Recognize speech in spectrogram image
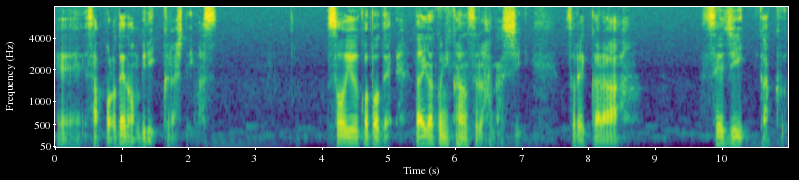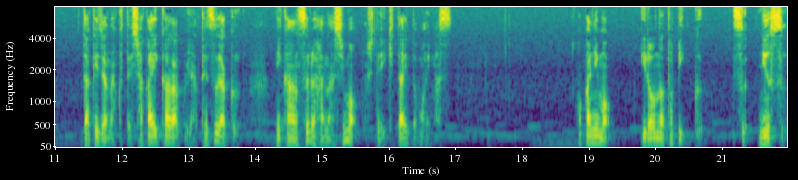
え、札幌でのんびり暮らしています。そういうことで大学に関する話それから政治学だけじゃなくて社会科学や哲学に関する話もしていきたいと思います。他にもいろんなトピックスニュース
